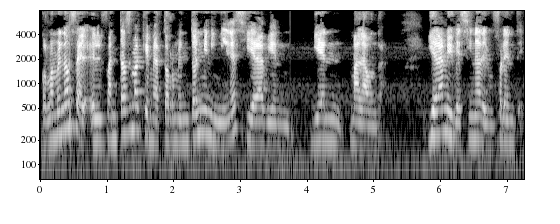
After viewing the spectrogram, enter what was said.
por lo menos el, el fantasma que me atormentó en mi niñez sí era bien, bien mala onda. Y era mi vecina de enfrente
